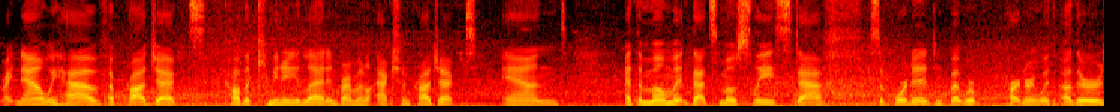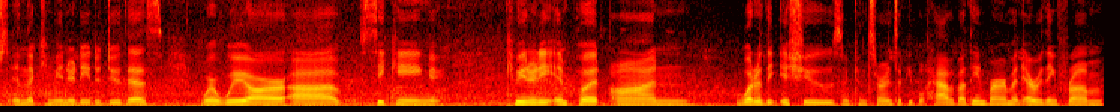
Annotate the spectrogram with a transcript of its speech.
Right now, we have a project called the Community Led Environmental Action Project, and at the moment, that's mostly staff supported, but we're partnering with others in the community to do this, where we are uh, seeking community input on what are the issues and concerns that people have about the environment, everything from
